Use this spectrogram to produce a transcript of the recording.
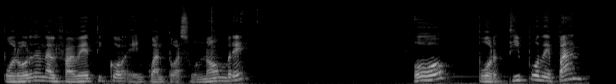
por orden alfabético en cuanto a su nombre o por tipo de pan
